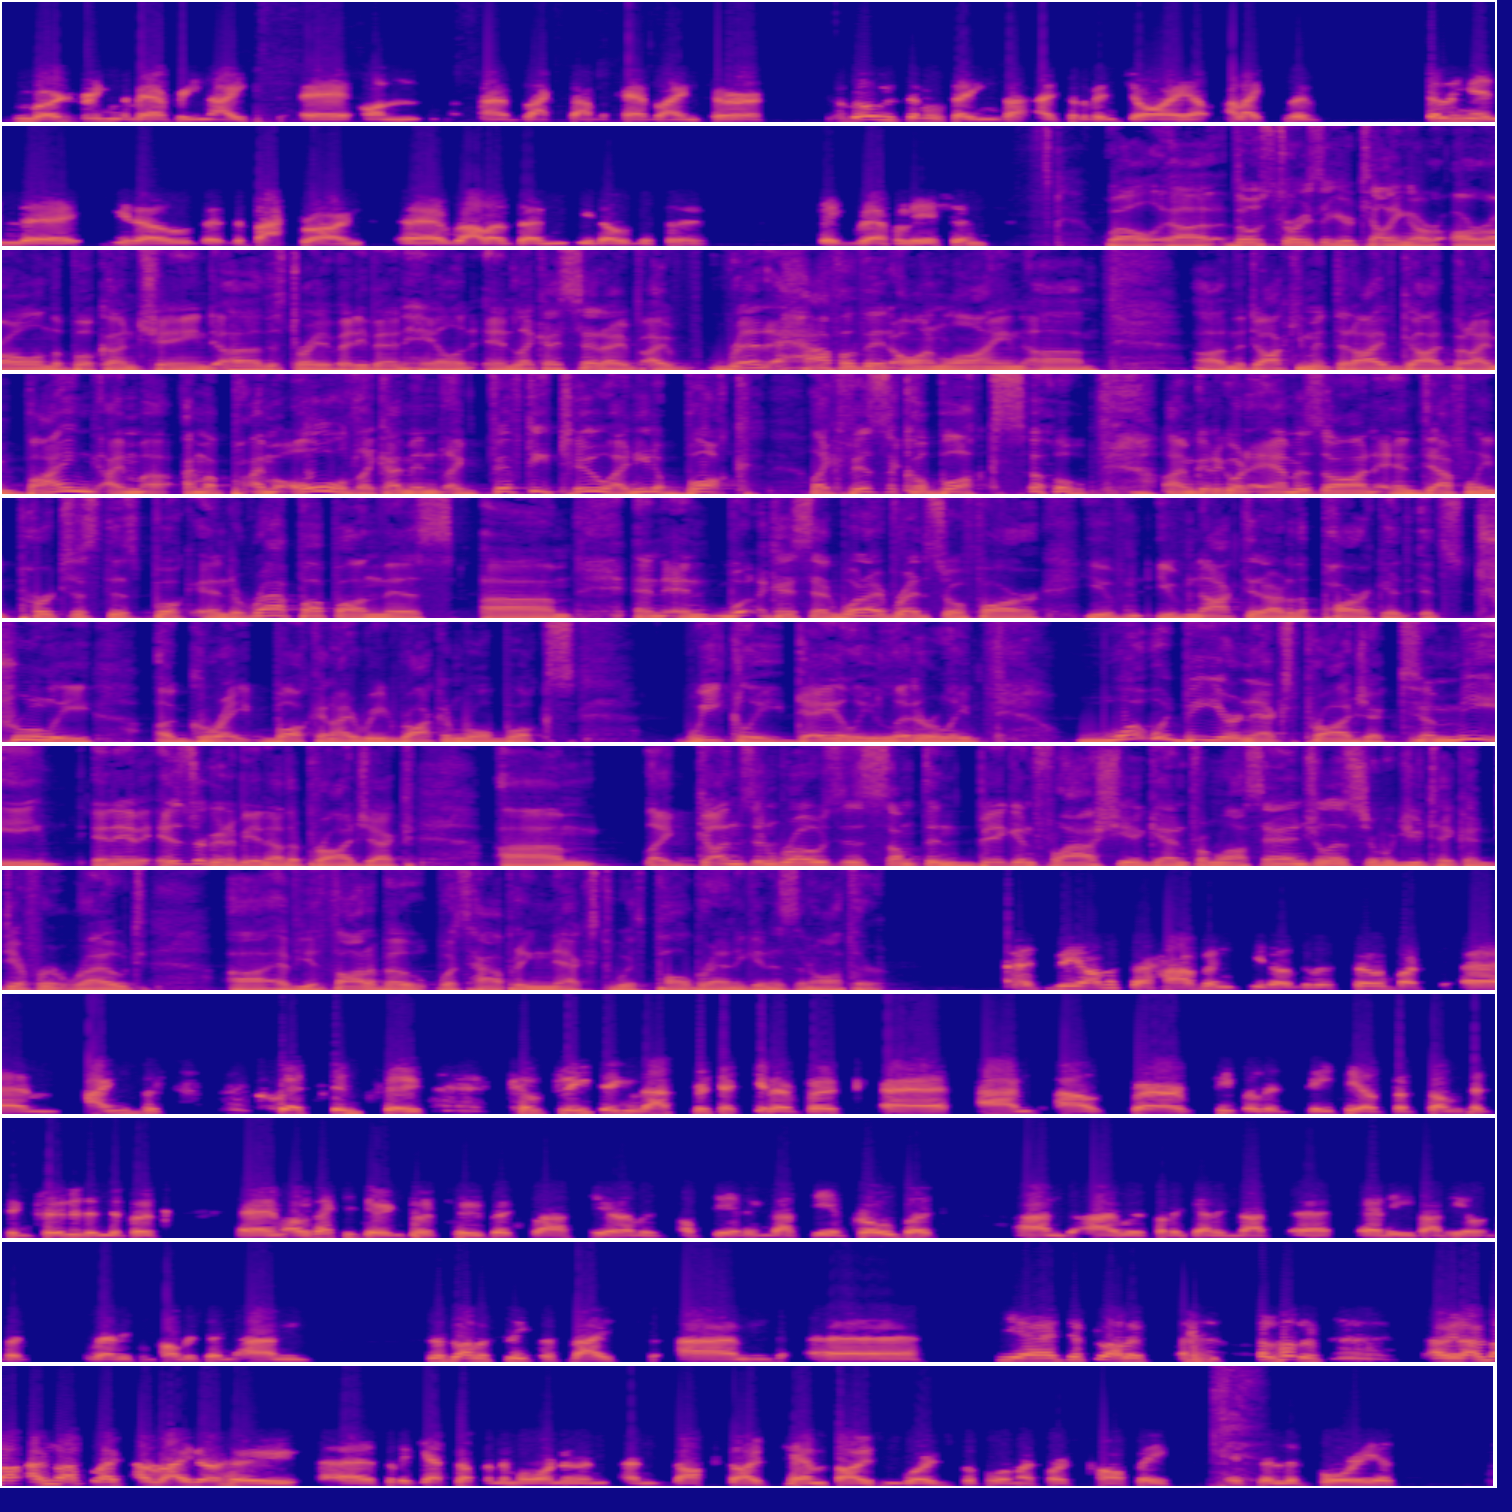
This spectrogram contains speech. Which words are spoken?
murdering them every night uh, on a Black Sabbath headline tour those little things I, I, sort of enjoy. I, I, like sort of filling in the you know the, the background uh, rather than you know the sort of big revelations. Well, uh, those stories that you're telling are, are all in the book Unchained, uh, the story of Eddie Van Halen. And like I said, I've, I've read half of it online um, on the document that I've got, but I'm buying, I'm, I'm, a, I'm old. Like I'm in like 52. I need a book, like physical book. So I'm going to go to Amazon and definitely purchase this book. And to wrap up on this, um, and, and what, like I said, what I've read so far, you've, you've knocked it out of the park. It, it's truly a great book. And I read rock and roll books weekly, daily, literally. What would be your next project? To me, and is there going to be another project? Um, like Guns and Roses, something big and flashy again from Los Angeles, or would you take a different route? Uh, have you thought about what's happening next with Paul Brannigan as an author? Uh, to be honest, I haven't. You know, there was so much um, anguish went into completing that particular book, uh, and I'll spare people the details, but some of it's included in the book. Um, I was actually doing sort of two books last year. I was updating that Dave Grohl book, and I was sort of getting that uh, Eddie Van Halen book ready for publishing. And there's a lot of sleepless nights, and uh, yeah, just a lot of a lot of. I mean, I'm not I'm not like a writer who uh, sort of gets up in the morning and, and knocks out ten thousand words before my first coffee. It's a laborious,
